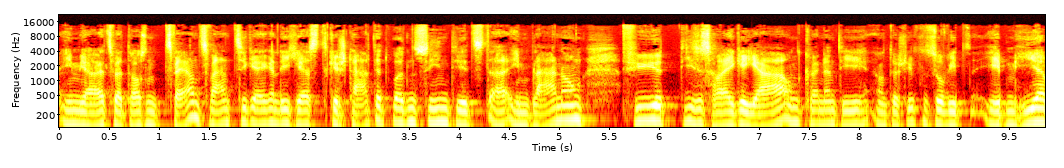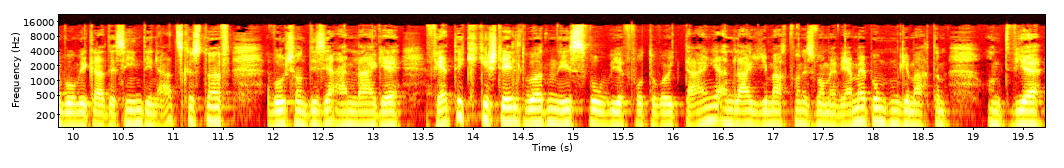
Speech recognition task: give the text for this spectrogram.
im Jahre 2022 eigentlich erst gestartet worden sind, jetzt äh, in Planung für dieses heutige Jahr und können die unterstützen, so wie eben hier, wo wir gerade sind, in Arzgersdorf wo schon diese Anlage fertiggestellt worden ist, wo wir Photovoltaikanlage gemacht worden ist, wo wir Wärmepumpen gemacht haben. Und wir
